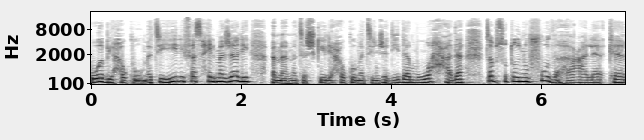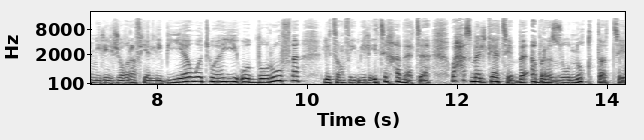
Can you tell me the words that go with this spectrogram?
وبحكومته لفسح المجال أمام تشكيل حكومة جديدة موحدة تبسط نفوذها على كامل الجغرافيا الليبية وتهيئ الظروف لتنظيم الانتخابات. وحسب الكاتب أبرز نقطة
